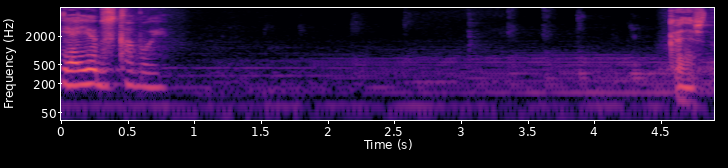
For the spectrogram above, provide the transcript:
Я еду с тобой. Конечно.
